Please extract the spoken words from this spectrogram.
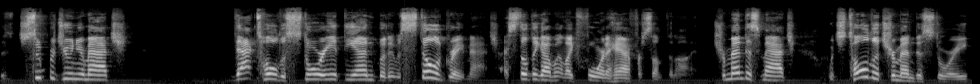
The Super Junior match, that told a story at the end, but it was still a great match. I still think I went like four and a half or something on it. Tremendous match, which told a tremendous story,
